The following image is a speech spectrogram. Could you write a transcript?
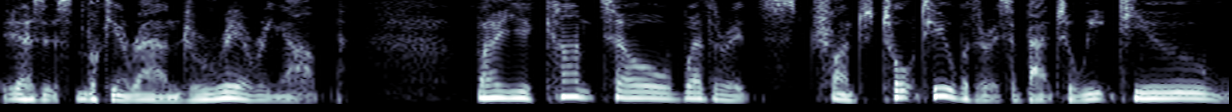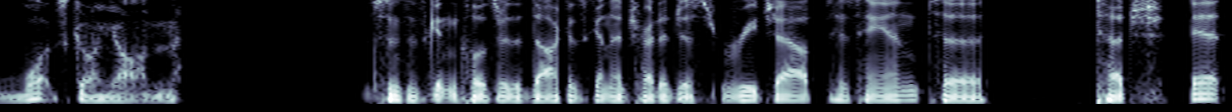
as it's looking around, rearing up. Uh, you can't tell whether it's trying to talk to you, whether it's about to eat you, what's going on. Since it's getting closer, the doc is going to try to just reach out his hand to touch it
